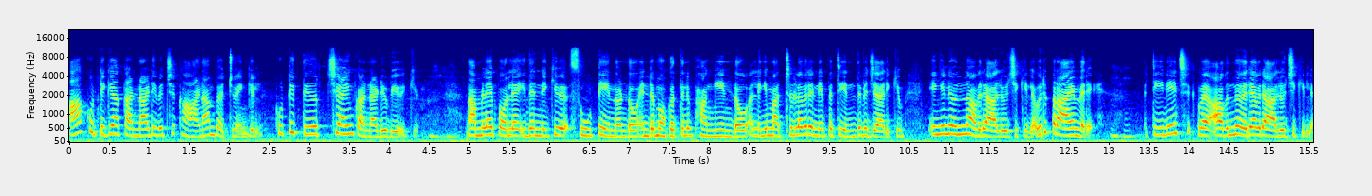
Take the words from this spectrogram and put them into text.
ആ കുട്ടിക്ക് ആ കണ്ണാടി വെച്ച് കാണാൻ പറ്റുമെങ്കിൽ കുട്ടി തീർച്ചയായും കണ്ണാടി ഉപയോഗിക്കും. നമ്മളെ പോലെ ഇതെനിക്ക് സൂട്ട് ചെയ്യുന്നുണ്ടോ? എന്റെ മുഖത്തിന് ഭംഗിയുണ്ടോ? അല്ലെങ്കിൽ മറ്റുള്ളവർ എന്നെ പറ്റി എന്ത് വിചാരിക്കും? ഇങ്ങനെയൊന്നും അവർ ആലോചിക്കില്ല ഒരു പ്രായം വരെ. ടീനേജ് ആവുന്നവരെ അവർ ആലോചിക്കില്ല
